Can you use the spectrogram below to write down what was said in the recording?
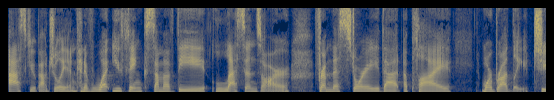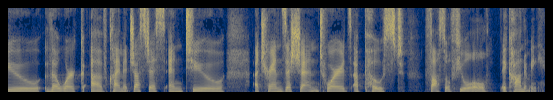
ask you about, Julian, kind of what you think some of the lessons are from this story that apply more broadly to the work of climate justice and to a transition towards a post fossil fuel economy.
